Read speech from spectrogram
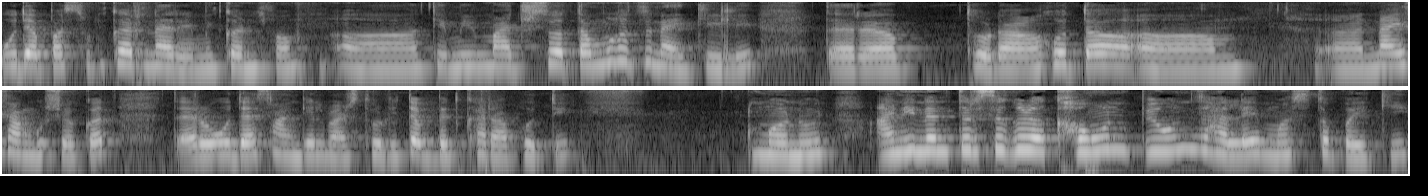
उद्यापासून करणार आहे मी कन्फर्म ती मी माझी स्वतःमुळंच नाही केली. तर थोडा थोडं होतं नाही सांगू शकत. तर उद्या सांगेल माझी थोडी तब्येत खराब होती. म्हणून आणि नंतर सगळं खाऊन पिऊन झालंय मस्तपैकी.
